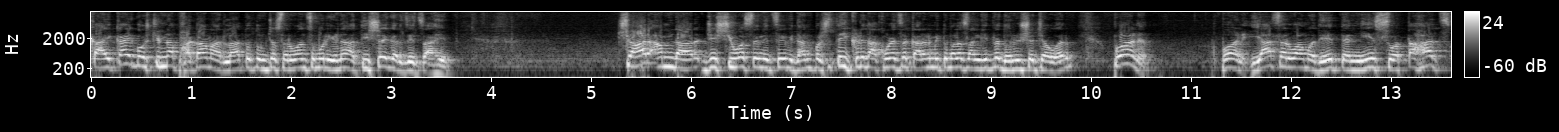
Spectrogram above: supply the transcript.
काय काय गोष्टींना फाटा मारला तो तुमच्या सर्वांसमोर येणं अतिशय गरजेचं आहे. चार आमदार जे शिवसेनेचे विधान परिषद ते इकडे दाखवण्याचं कारण मी तुम्हाला सांगितलं धनुष्याच्यावर. पण पण या सर्वामध्ये त्यांनी स्वतःच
